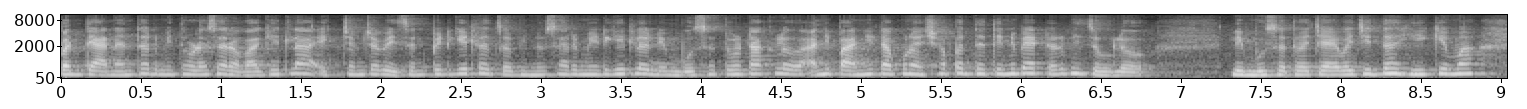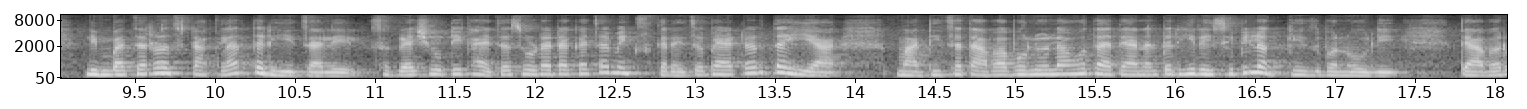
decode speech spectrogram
पण त्यानंतर मी थोडासा रवा घेतला एक चमचा बेसन पीठ घेतलं चवीनुसार मीठ घेतलं लिंबू सत्व टाकलं आणि पाणी टाकून अशा पद्धतीने बॅटर भिजवलं. लिंबू सत्वाच्या ऐवजी दही किंवा लिंबाचा रस टाकला तरीही चालेल. सगळ्या शेवटी खायचा सोडा टाकायचा मिक्स करायचं. बॅटर तयार. मातीचा तावा बोलवला होता त्यानंतर ही रेसिपी लगेच बनवली. त्यावर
